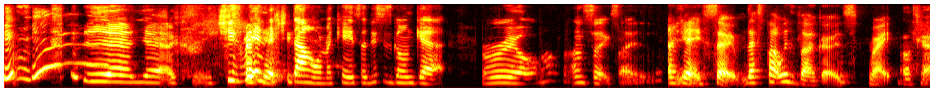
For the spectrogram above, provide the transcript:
yeah, yeah. Okay. She's written okay. it down. Okay, so this is gonna get real. I'm so excited. Okay, so let's start with Virgos, right? Okay.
